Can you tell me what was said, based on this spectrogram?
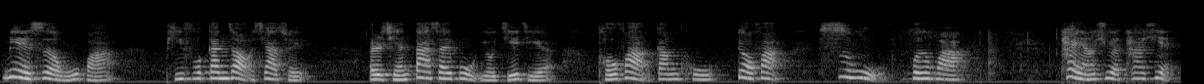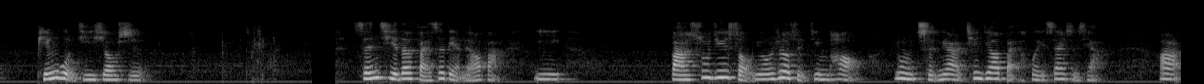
面色无华，皮肤干燥下垂，耳前大腮部有结节，头发干枯掉发。视物昏花，太阳穴塌陷，苹果肌消失。神奇的反射点疗法：一，把舒筋手用热水浸泡，用齿面轻敲百会三十下；二，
